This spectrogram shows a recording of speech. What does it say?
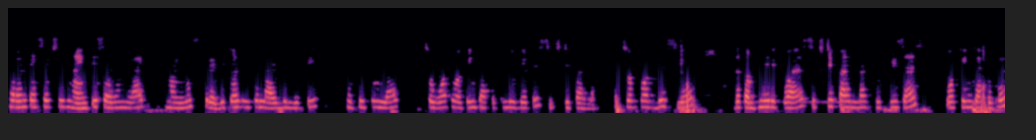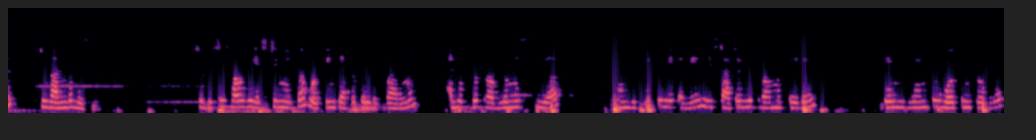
Current assets is 97 lakh minus creditors is a liability 32 lakh. So what working capital you get is 65 lakh. So for this year, the company requires 65 lakh rupees as working capital to run the business. So this is how we estimate the working capital requirement. I hope the problem is clear. I'm repeating it again. We started with raw material. Then we went to work in progress.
